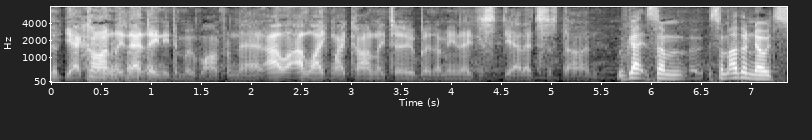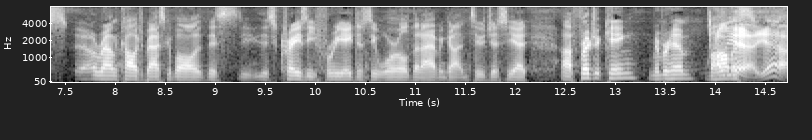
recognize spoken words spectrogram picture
the Yeah, Conley. That they need to move on from that. I, I like Mike Conley too, but I mean, they just yeah, that's just done. We've got some some other notes around college basketball. This this crazy free agency world that I haven't gotten to just yet. Uh, Fredrick King, remember him? Oh, Bahamas yeah, yeah.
